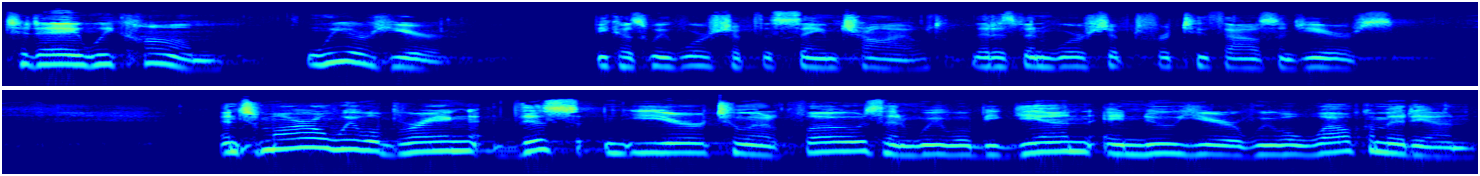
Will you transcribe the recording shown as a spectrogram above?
Today we come, we are here because we worship the same child that has been worshiped for 2,000 years. And tomorrow we will bring this year to a close and we will begin a new year. We will welcome it in.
